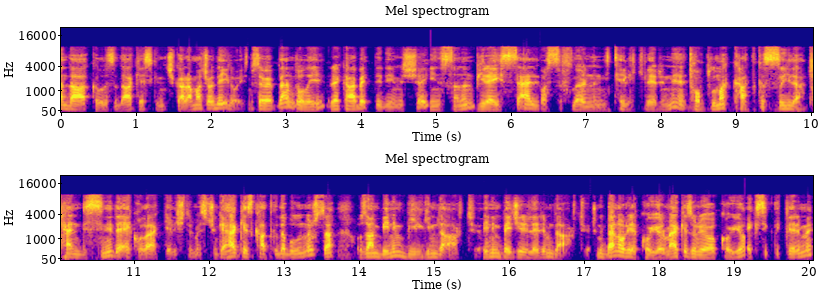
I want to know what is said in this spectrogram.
senden daha akıllısı, daha keskin çıkar. Amaç o değil o yüzden. Bu sebepten dolayı rekabet dediğimiz şey insanın bireysel vasıflarını, niteliklerini topluma katkısıyla kendisini de ek olarak geliştirmesi. Çünkü herkes katkıda bulunursa o zaman benim bilgim de artıyor. Benim becerilerim de artıyor. Çünkü ben oraya koyuyorum. Herkes oraya koyuyor. Eksikliklerimi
